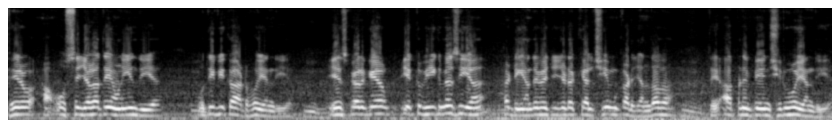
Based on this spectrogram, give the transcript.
ਫਿਰ ਉਸੇ ਜਗ੍ਹਾ ਤੇ ਆਉਣੀ ਹੁੰਦੀ ਆ, ਉਹਦੀ ਵੀ ਘਾਟ ਹੋ ਜਾਂਦੀ ਆ। ਇਸ ਕਰਕੇ ਇੱਕ ਵੀਕਨੈਸ ਹੀ ਆ, ਹੱਡੀਆਂ ਦੇ ਵਿੱਚ ਜਿਹੜਾ ਕੈਲਸ਼ੀਅਮ ਘਟ ਜਾਂਦਾ ਵਾ, ਤੇ ਆਪਣੇ ਪੇਨ ਸ਼ੁਰੂ ਹੋ ਜਾਂਦੀ ਆ।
